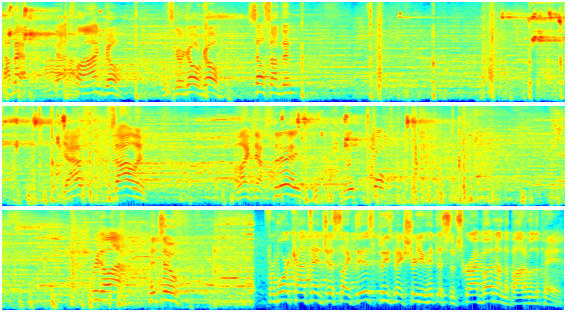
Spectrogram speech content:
Not bad. That's fine. Go. Once you're gonna go, go. Sell something. Yes, solid. I like that. Today, good. Go. Free the line. Hit two. For more content just like this, please make sure you hit the subscribe button on the bottom of the page.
